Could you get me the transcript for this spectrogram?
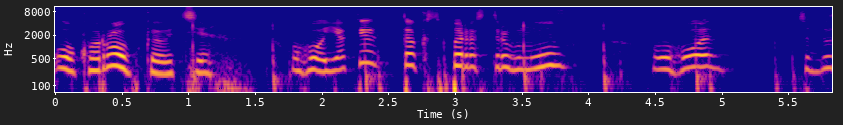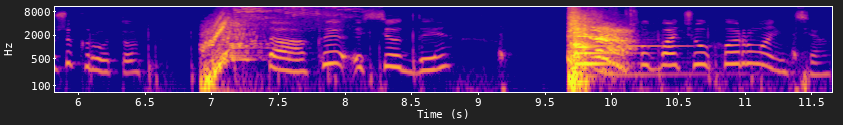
о, коробки оці. Ого, як я так перестрибнув. Ого, це дуже круто. Так, сюди. Я побачу охоронця.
